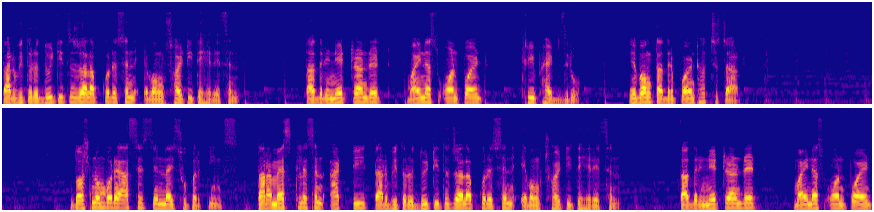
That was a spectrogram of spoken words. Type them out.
তার ভিতরে দুইটিতে জয়লাভ করেছেন এবং ছয়টিতে হেরেছেন। তাদের net run rate minus one point three five zero এবং তাদের পয়েন্ট হচ্ছে চার। দশ নম্বরে আছে চেন্নাই সুপার কিংস। তারা ম্যাচ খেলেছেন আটটি, তার ভিতরে দুইটিতে জয়লাভ করেছেন এবং ছয়টিতে হেরেছেন। তাদের net run rate minus one point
